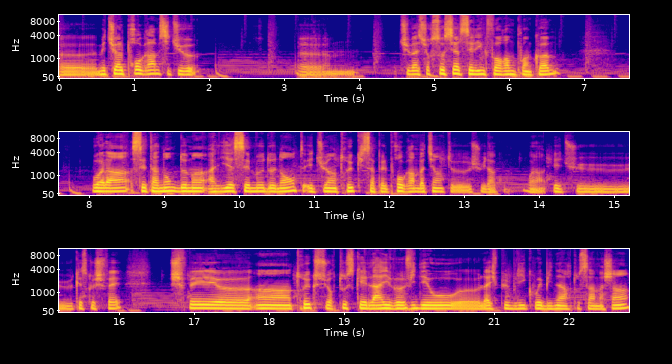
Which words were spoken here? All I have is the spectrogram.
Euh, mais tu as le programme si tu veux. Tu vas sur socialsellingforum.com. Voilà, c'est à Nantes demain, à l'ISME de Nantes, et tu as un truc qui s'appelle programme. Bah tiens, je suis là. Voilà. Et tu. Qu'est-ce que je fais? Je fais euh, un truc sur tout ce qui est live vidéo, euh, live public, webinar, tout ça, machin.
